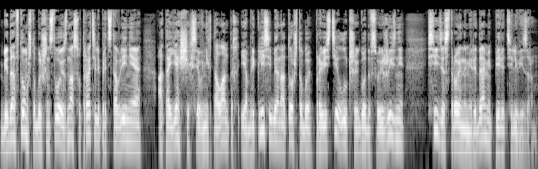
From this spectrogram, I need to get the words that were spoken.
Беда в том, что большинство из нас утратили представление о таящихся в них талантах и обрекли себя на то, чтобы провести лучшие годы в своей жизни, сидя стройными рядами перед телевизором.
